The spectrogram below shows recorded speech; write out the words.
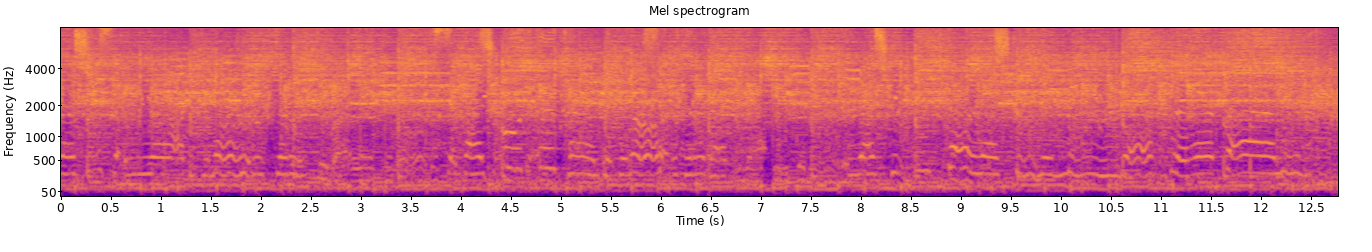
たい視線を浴びても狂ってるって笑っても世界中で歌いだけのそれからだけ泣いてるらしく生きたらしく眠れればいい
